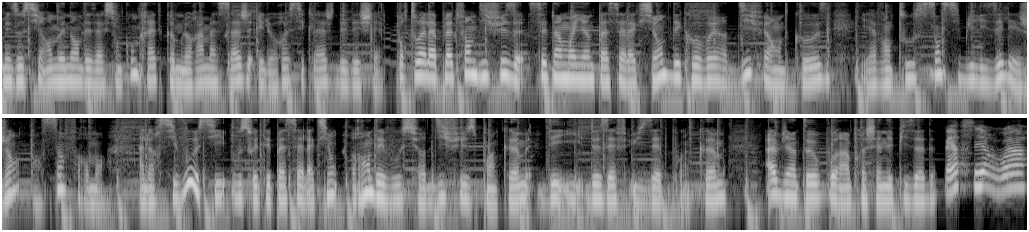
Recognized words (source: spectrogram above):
mais aussi en menant des actions concrètes comme le ramassage et le recyclage des déchets. Pour toi, la plateforme Diffuse, c'est un moyen de passer à l'action, découvrir différentes causes et avant tout sensibiliser les gens en s'informant. Alors si vous aussi, vous souhaitez passer à l'action, rendez-vous sur diffuse.com di2fuz.com. À bientôt pour un prochain épisode. Merci, au revoir.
